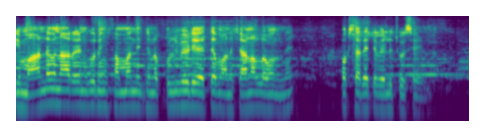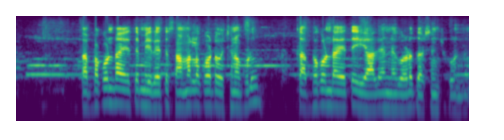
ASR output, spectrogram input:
ఈ మాండవ నారాయణ గురించి సంబంధించిన ఫుల్ వీడియో అయితే మన ఛానల్లో ఉంది. ఒకసారి అయితే వెళ్ళి చూసేయండి. తప్పకుండా అయితే మీరైతే సామర్లకోట వచ్చినప్పుడు తప్పకుండా అయితే ఈ ఆలయాన్ని కూడా దర్శించుకోండి.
